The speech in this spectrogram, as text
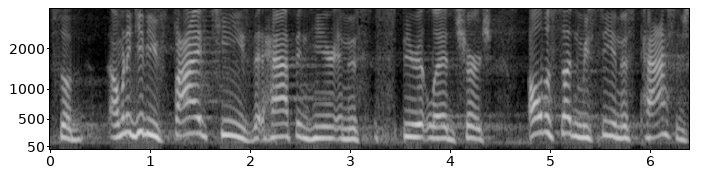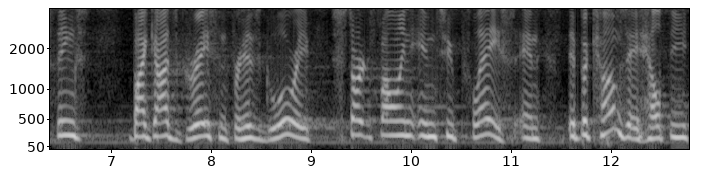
So I'm going to give you five keys that happen here in this Spirit led church. All of a sudden, we see in this passage things by God's grace and for His glory, start falling into place. And it becomes a healthy,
